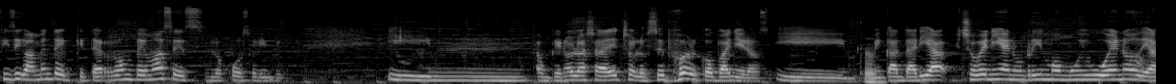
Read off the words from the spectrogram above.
Físicamente el que te rompe más es los Juegos Olímpicos y mm, aunque no lo haya hecho, lo sé por compañeros. Y me encantaría, yo venía en un ritmo muy bueno de,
